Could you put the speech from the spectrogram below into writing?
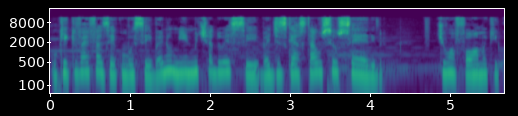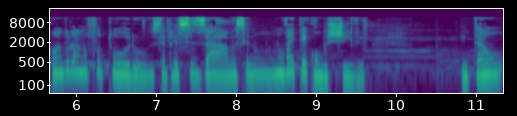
O que, que vai fazer com você? Vai, no mínimo, te adoecer, vai desgastar o seu cérebro de uma forma que, quando lá no futuro você precisar, você não, não vai ter combustível. Então,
